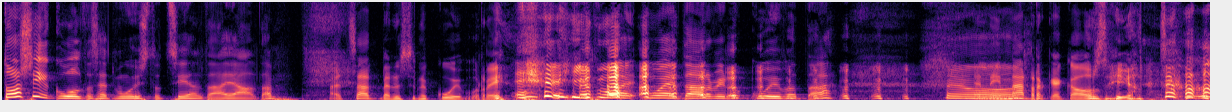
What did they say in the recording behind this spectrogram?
tosi kultaiset muistot sieltä ajalta. Et sä et mennyt sinne kuivuriin. ei, mua, mua ei tarvinnut kuivata. Eli märkä kausi jatkuu.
